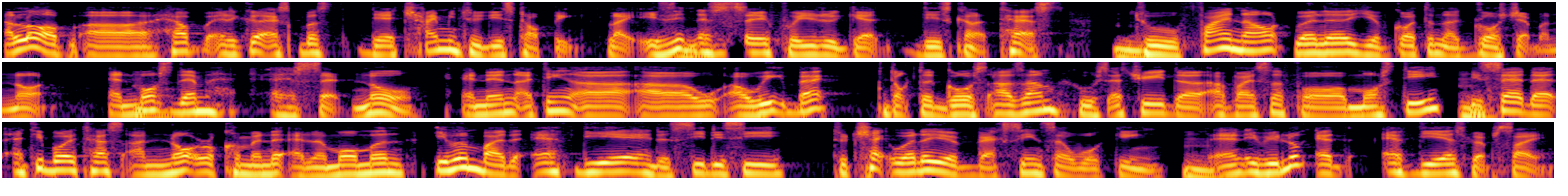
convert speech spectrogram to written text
a lot of uh, health medical experts they chime into this topic. Like, is it hmm. necessary for you to get this kind of test hmm. to find out whether you've gotten a ghost jab or not? And most of them has said no. And then I think uh, uh, a week back, Dr. Ghost Azam, who's actually the advisor for MOSTI, he said that antibody tests are not recommended at the moment, even by the FDA and the CDC, to check whether your vaccines are working. And if you look at FDA's website,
